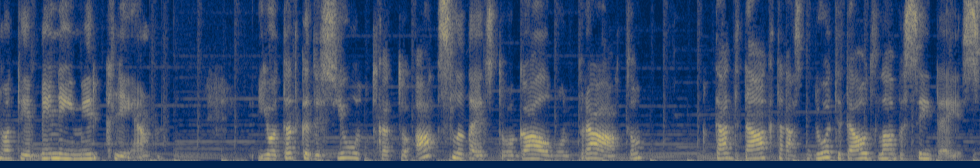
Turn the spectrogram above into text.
no tiem mini mirkļiem. Jo tad, kad es jūtu, ka tu atslēdz to galvu un prātu, tad nāk tās ļoti daudz labas idejas.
